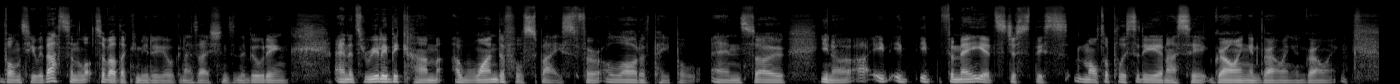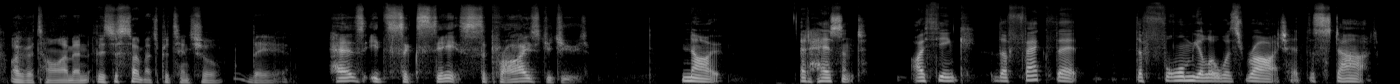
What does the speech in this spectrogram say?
volunteer with us and lots of other community organisations in the building. And it's really become a wonderful space for a lot of people. And so, you know, it, it, it, for me, it's just this multiplicity, and I see it growing and growing and growing over time. And there's just so much potential there. Has its success surprised you, Jude? No, it hasn't. I think the fact that the formula was right at the start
